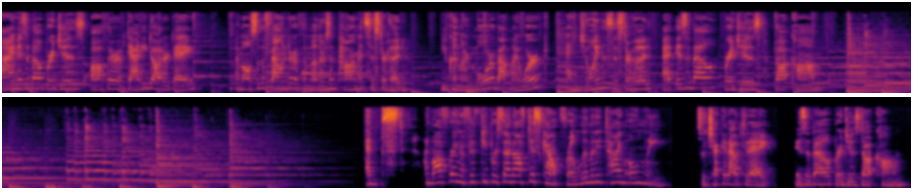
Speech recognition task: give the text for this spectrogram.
I'm Isabelle Bridges, author of Daddy Daughter Day. I'm also the founder of the Mothers Empowerment Sisterhood. You can learn more about my work and join the sisterhood at isabellebridges.com. I'm offering a 50% off discount for a limited time only. So check it out today. IsabelleBridges.com.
